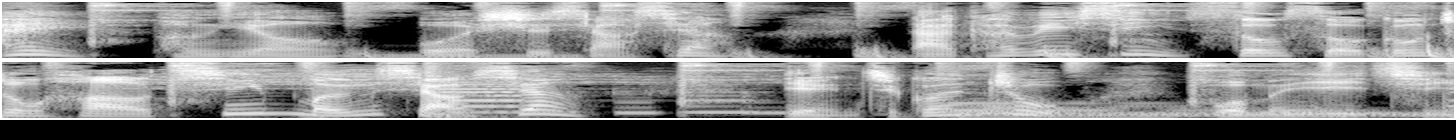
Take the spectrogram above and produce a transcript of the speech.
嘿，朋友，我是小象。打开微信，搜索公众号“青萌小象”，点击关注，我们一起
